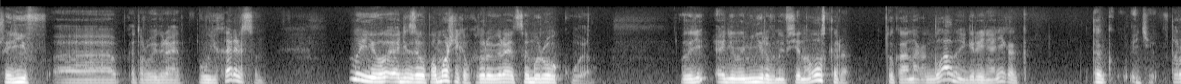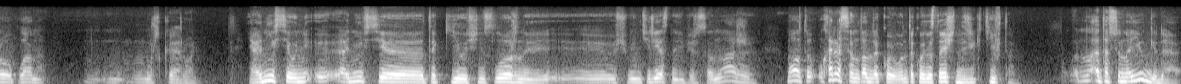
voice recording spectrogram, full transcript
шериф, э, которого играет Вуди Харрельсон, ну и один из его помощников, который играет Сэм Роккуэлл. Вот они номинированы все на Оскара, только она как главная героиня, они как, как эти, второго плана мужская роль. И они все, э, они все такие очень сложные, э, очень интересные персонажи. Мало того, Харрисон там такой, он такой настоящий детектив там. Ну, это все на юге, да.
